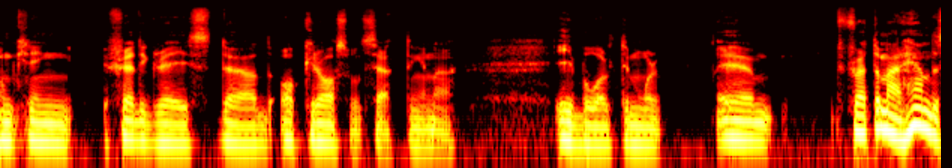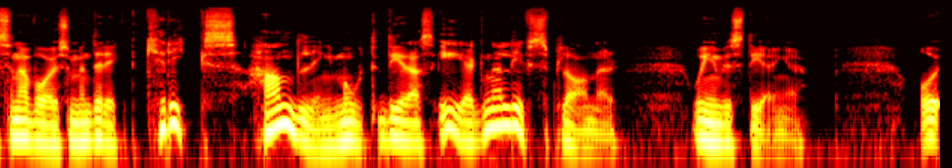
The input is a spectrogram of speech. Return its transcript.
omkring Freddie Grays död och rasmotsättningarna i Baltimore. Eh, för att de här händelserna var ju som en direkt krigshandling mot deras egna livsplaner och investeringar. Och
